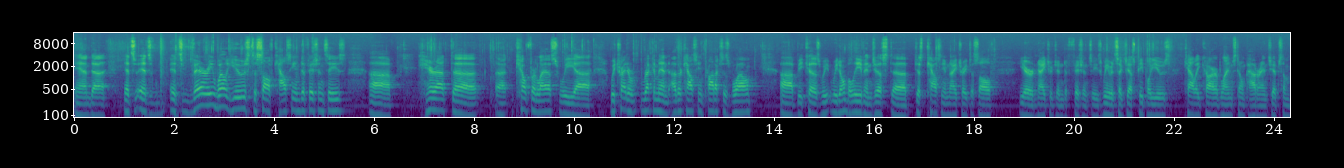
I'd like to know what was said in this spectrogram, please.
And uh, it's, it's, it's very well used to solve calcium deficiencies. Uh, here at uh, Kelp for Less, we, uh, we try to recommend other calcium products as well uh, because we, we don't believe in just, uh, just calcium nitrate to solve your nitrogen deficiencies. We would suggest people use Kali Carb, limestone powder, and gypsum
